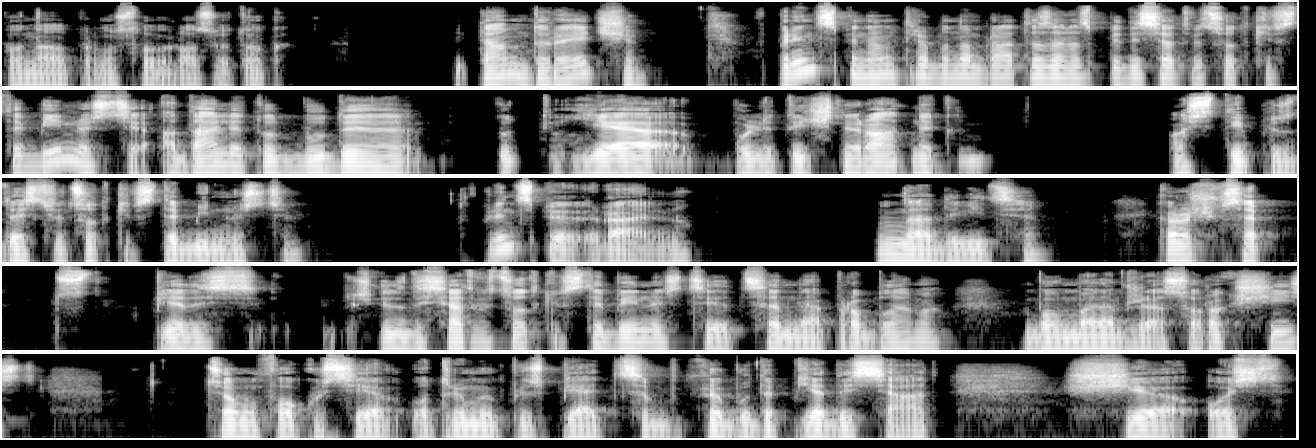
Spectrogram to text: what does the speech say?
Погнали промисловий розвиток. І там, до речі, в принципі, нам треба набрати зараз 50% стабільності, а далі тут буде. Тут є політичний радник. Ось ти плюс 10% стабільності. В принципі, реально. Ну да, дивіться. Коротше, все. 50, 60% стабільності це не проблема, бо в мене вже 46. В цьому фокусі я отримую плюс 5, це вже буде 50. Ще ось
